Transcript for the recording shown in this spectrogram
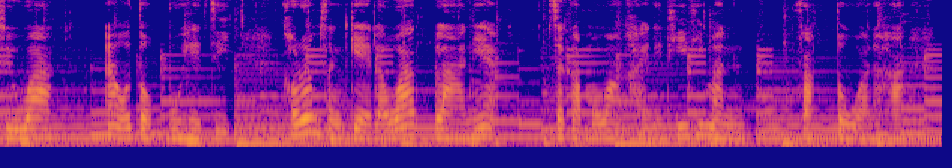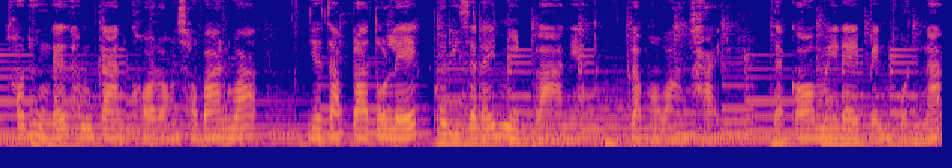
ชื่อว่า อาโอโตะบูเฮจิเขาเริ่มสังเกตแล้วว่าปลาเนี่ยจะกลับมาวางไข่ในที่ที่มันฝักตัวนะคะ เขาถึงได้ทำการขอร้องชาวบ้านว่า อย่าจับปลาตัวเล็กเพื่อที่จะได้มีปลาเนี่ยกลับมาวางไข่ แต่ก็ไม่ได้เป็นผลนะ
